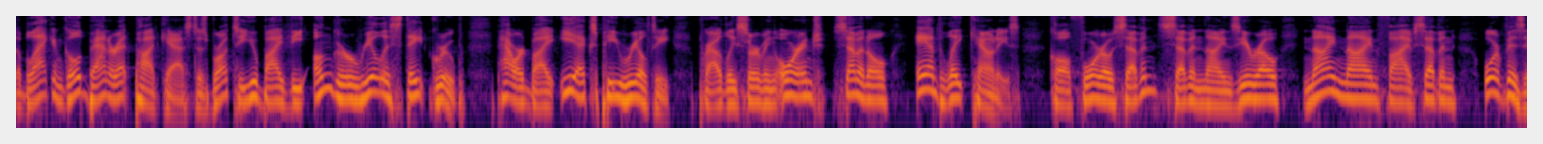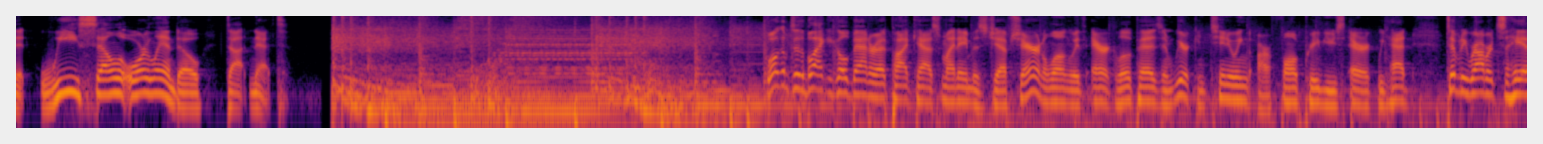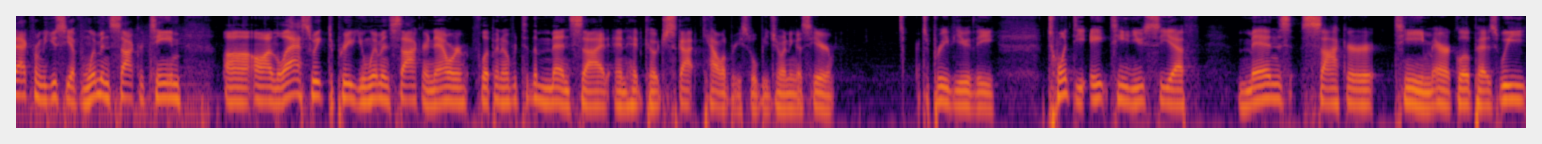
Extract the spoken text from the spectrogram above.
The Black and Gold Banneret podcast is brought to you by the Unger Real Estate Group, powered by eXp Realty, proudly serving Orange, Seminole, and Lake counties. Call 407 790 9957 or visit WeSellOrlando.net. Welcome to the Black and Gold Banneret podcast. My name is Jeff Sharon, along with Eric Lopez, and we are continuing our fall previews. Eric, we had Tiffany Roberts Sahaydak from the UCF women's soccer team uh, on last week to preview women's soccer. Now we're flipping over to the men's side, and head coach Scott Calabrese will be joining us here to preview the 2018 UCF men's soccer team. Eric Lopez, we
